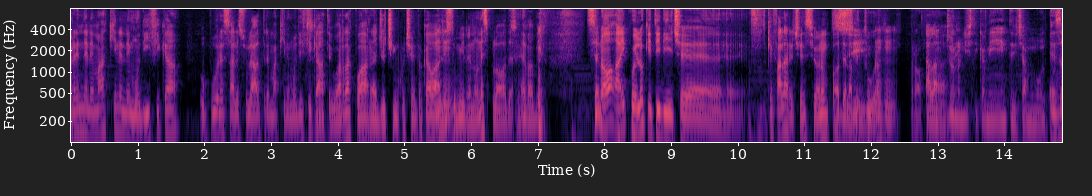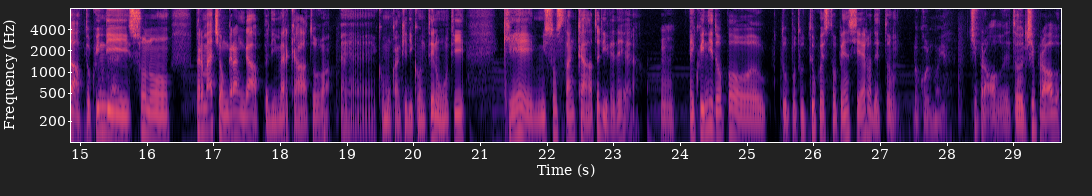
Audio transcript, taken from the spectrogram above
prende le macchine, le modifica, oppure sale sulle altre macchine modificate, guarda qua, raggio 500 cavalli, Mhm. sto 1000 non esplode, Sì. e va bene. Se no, hai quello che ti dice, che fa la recensione un po' della Sì. vettura. Mhm. Proprio Alla- giornalisticamente, diciamo molto. Esatto, quindi sono per me c'è un gran gap di mercato, eh, comunque anche di contenuti che mi sono stancato di vedere. Mhm. E quindi dopo, dopo tutto questo pensiero ho detto Lo colmo io. Ci provo, ho detto ci provo,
